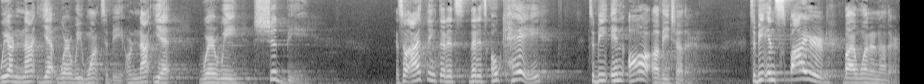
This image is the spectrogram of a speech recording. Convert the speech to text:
we are not yet where we want to be, or not yet where we should be. And so I think that it's, that it's okay to be in awe of each other, to be inspired by one another.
